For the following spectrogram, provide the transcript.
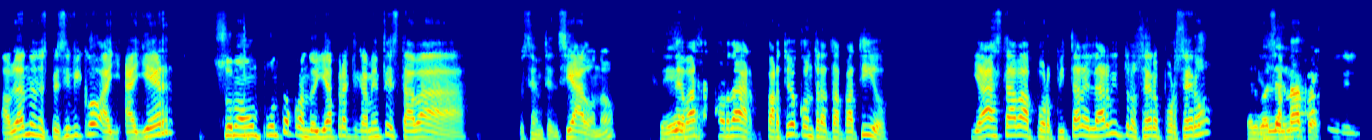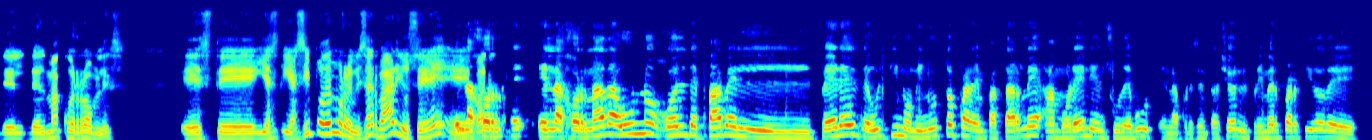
hablando en específico, ayer suma un punto cuando ya prácticamente estaba pues, sentenciado, ¿no? Te vas a acordar, partido contra Tapatío, ya estaba por pitar el árbitro 0 por 0. El gol del Maco. Del, del, del Maco Robles. Este, y, así podemos revisar varios, ¿eh? En la, eh, jornada 1, gol de Pavel Pérez de último minuto para empatarle a Morelia en su debut, en la presentación, el primer partido de,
